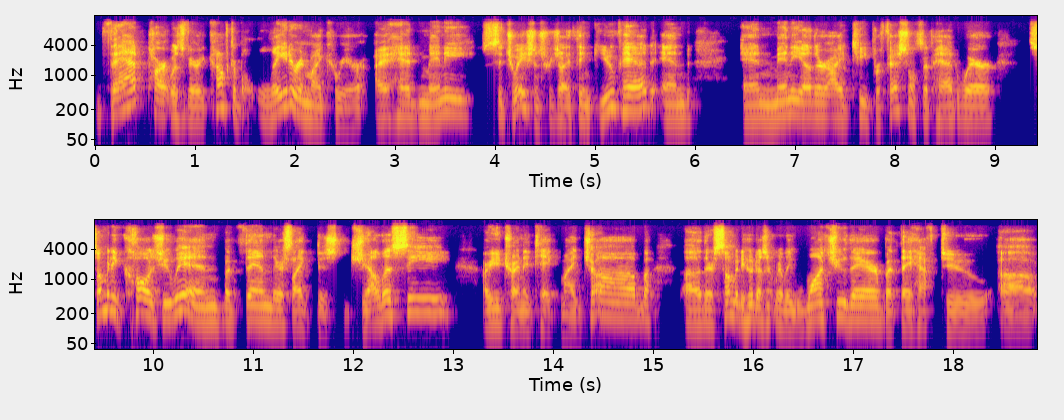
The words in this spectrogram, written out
That part was very comfortable. Later in my career, I had many situations which I think you've had and and many other IT professionals have had where somebody calls you in, but then there's like this jealousy. Are you trying to take my job? Uh, there's somebody who doesn't really want you there, but they have to uh,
